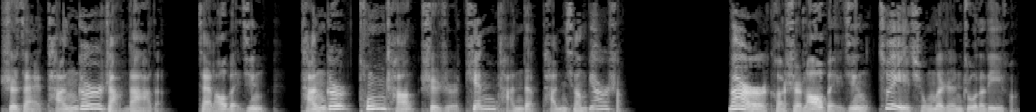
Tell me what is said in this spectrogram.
是在坛根长大的，在老北京，坛根通常是指天坛的坛墙边上，那儿可是老北京最穷的人住的地方。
